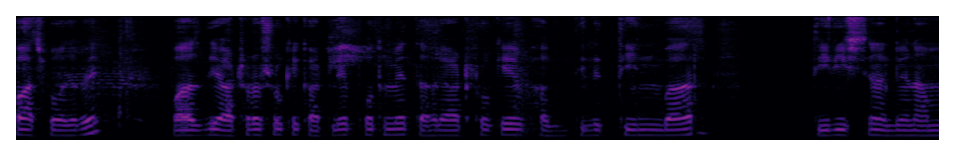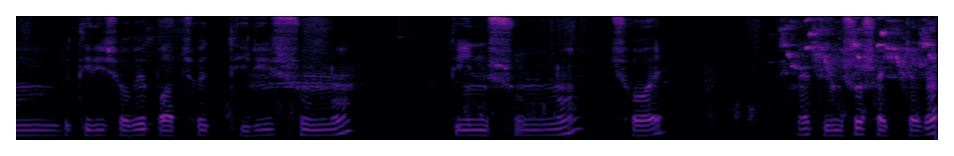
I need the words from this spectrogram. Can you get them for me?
পাঁচ পাওয়া যাবে। পাঁচ দিয়ে আঠারোশোকে কাটলে প্রথমে তাহলে আঠারোকে ভাগ দিলে তিনবার তিরিশ নাম তিরিশ হবে, পাঁচ ছয় তিরিশ শূন্য তিন শূন্য ছয় মানে তিনশো ষাট টাকা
